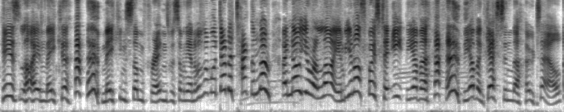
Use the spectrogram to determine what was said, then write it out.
Here's Lion Maker making some friends with some of the animals. Well, don't attack them. No, I know you're a lion, but you're not supposed to eat the other the other guests in the hotel.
